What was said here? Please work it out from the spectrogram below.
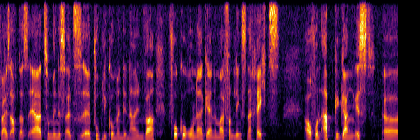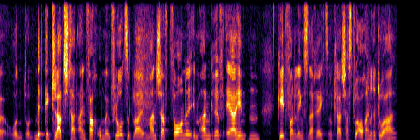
Ich weiß auch, dass er zumindest als äh, Publikum in den Hallen war, vor Corona, gerne mal von links nach rechts auf und ab gegangen ist äh, und, und mitgeklatscht hat, einfach um im Flow zu bleiben. Mannschaft vorne im Angriff, er hinten, geht von links nach rechts und klatscht. Hast du auch ein Ritual,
